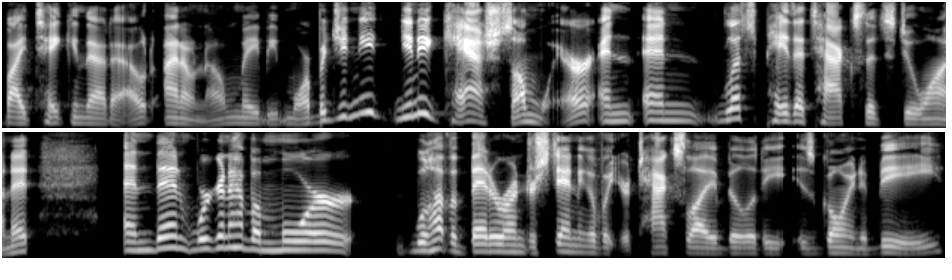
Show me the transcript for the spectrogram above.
by taking that out. I don't know, maybe more, but you need you need cash somewhere and and let's pay the tax that's due on it. And then we're going to have a more we'll have a better understanding of what your tax liability is going to be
